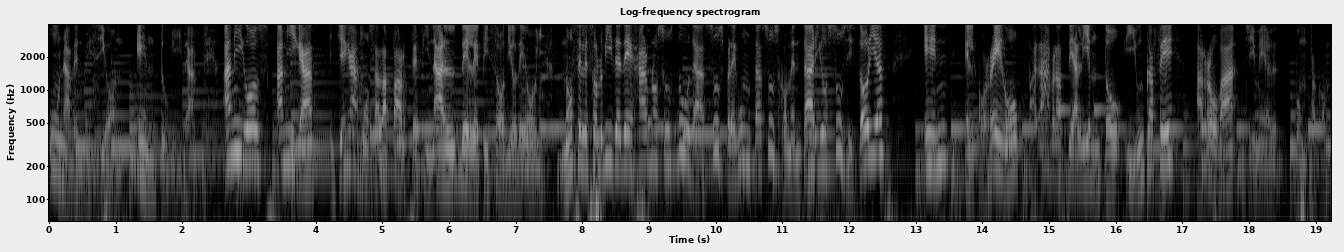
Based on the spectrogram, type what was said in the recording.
una bendición en tu vida. Amigos, amigas, llegamos a la parte final del episodio de hoy. No se les olvide dejarnos sus dudas, sus preguntas, sus comentarios, sus historias en el correo palabras de aliento y un café arroba gmail.com.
